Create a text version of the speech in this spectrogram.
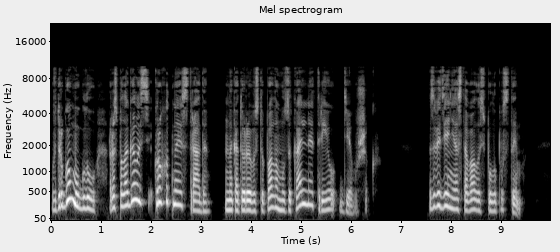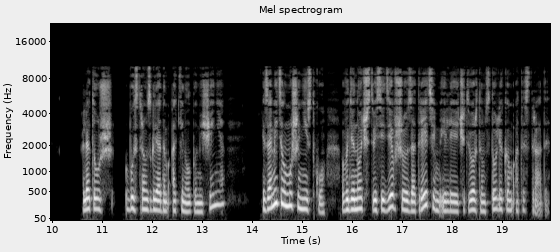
В другом углу располагалась крохотная эстрада, на которой выступало музыкальное трио девушек заведение оставалось полупустым. Лятуш быстрым взглядом окинул помещение и заметил машинистку, в одиночестве сидевшую за третьим или четвертым столиком от эстрады.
